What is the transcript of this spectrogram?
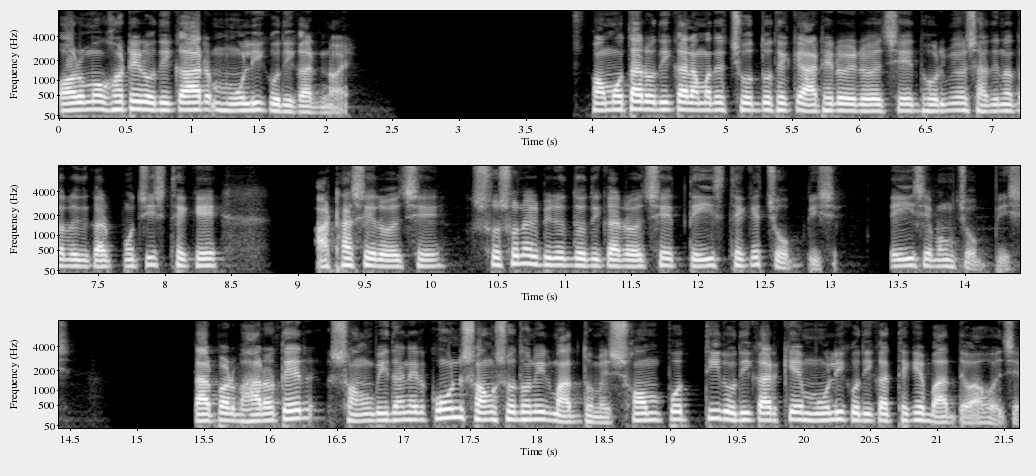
ধর্মঘটের অধিকার মৌলিক অধিকার নয়। সমতার অধিকার আমাদের চোদ্দ থেকে আঠেরোয় রয়েছে, ধর্মীয় স্বাধীনতার অধিকার পঁচিশ থেকে আঠাশে রয়েছে শোষণের বিরুদ্ধে অধিকার রয়েছে তেইশ থেকে চব্বিশে, তেইশ এবং চব্বিশ। তারপর ভারতের সংবিধানের কোন সংশোধনীর মাধ্যমে সম্পত্তির অধিকারকে মৌলিক অধিকার থেকে বাদ দেওয়া হয়েছে?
